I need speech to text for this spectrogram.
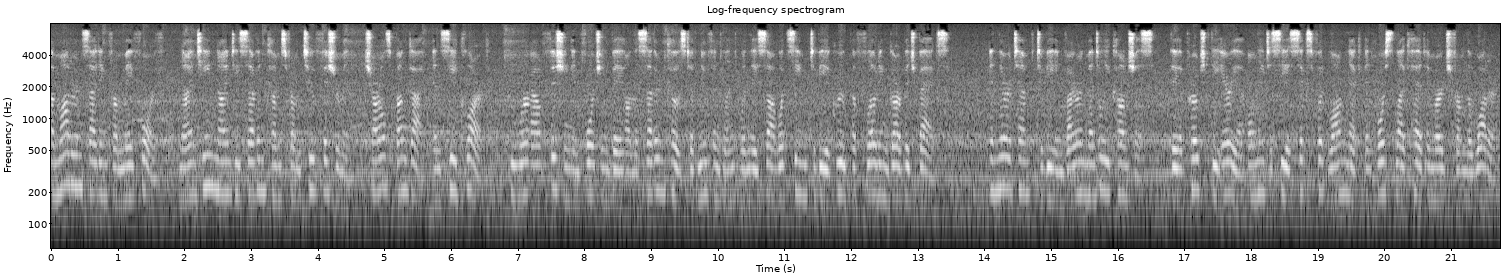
A modern sighting from May 4, 1997 comes from two fishermen, Charles Bungay and C. Clark, who were out fishing in Fortune Bay on the southern coast of Newfoundland when they saw what seemed to be a group of floating garbage bags. In their attempt to be environmentally conscious, they approached the area only to see a six-foot-long neck and horse-like head emerge from the water.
